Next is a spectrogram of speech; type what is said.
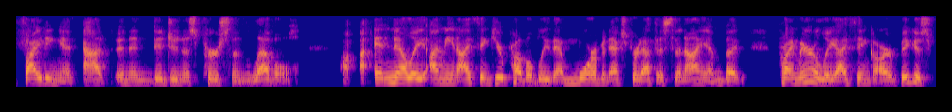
fighting it at an indigenous person level. Uh, and Nellie, I mean, I think you're probably that more of an expert at this than I am, but primarily, I think our biggest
